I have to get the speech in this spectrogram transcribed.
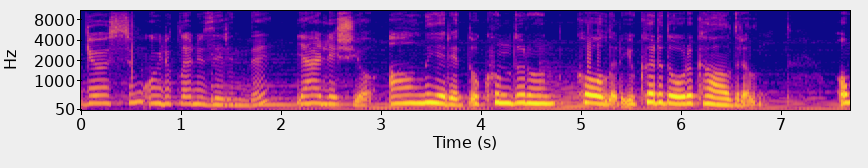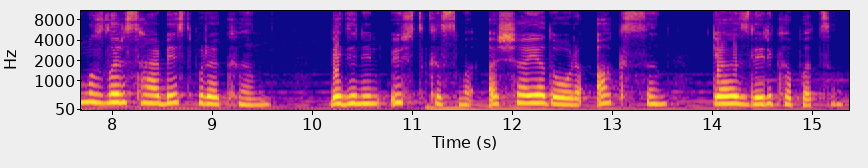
Göğsüm uylukların üzerinde yerleşiyor. Alnı yere dokundurun, kolları yukarı doğru kaldıralım. Omuzları serbest bırakın. Bedenin üst kısmı aşağıya doğru aksın. Gözleri kapatın.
